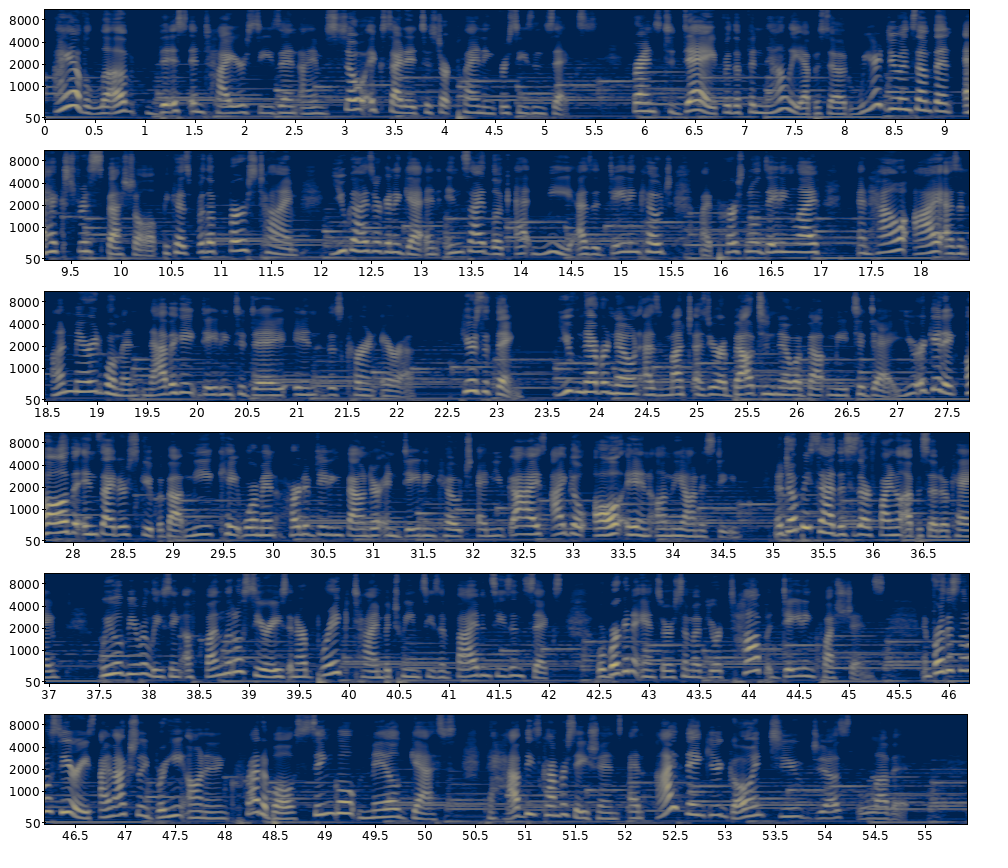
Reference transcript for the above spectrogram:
I have loved this entire season. I am so excited to start planning for season six. Friends, today for the finale episode, we are doing something extra special because for the first time, you guys are going to get an inside look at me as a dating coach, my personal dating life, and how I, as an unmarried woman, navigate dating today in this current era. Here's the thing. You've never known as much as you're about to know about me today. You are getting all the insider scoop about me, Kait Warman, Heart of Dating founder and dating coach. And you guys, I go all in on the honesty. Now, don't be sad, this is our final episode, okay? We will be releasing a fun little series in our break time between season five and season six, where we're gonna answer some of your top dating questions. And for this little series, I'm actually bringing on an incredible single male guest to have these conversations, and I think you're going to just love it.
